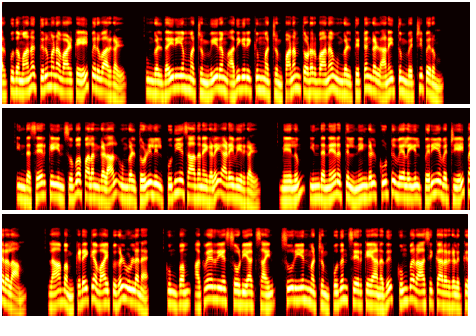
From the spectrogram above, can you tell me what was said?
அற்புதமான திருமண வாழ்க்கையை பெறுவார்கள். உங்கள் தைரியம் மற்றும் வீரம் அதிகரிக்கும் மற்றும் பணம் தொடர்பான உங்கள் திட்டங்கள் அனைத்தும் வெற்றி பெறும். இந்த சேர்க்கையின் சுப பலன்களால் உங்கள் தொழிலில் புதிய சாதனைகளை அடைவீர்கள். மேலும் இந்த நேரத்தில் நீங்கள் கூட்டு வேலையில் பெரிய வெற்றியை பெறலாம். லாபம் கிடைக்க வாய்ப்புகள் உள்ளன. கும்பம் அக்வேரியஸ் சோடியாக் சைன் சூரியன் மற்றும் புதன் சேர்க்கையானது கும்ப ராசிக்காரர்களுக்கு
